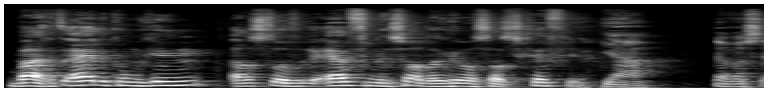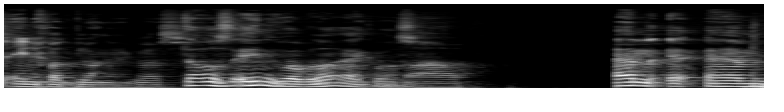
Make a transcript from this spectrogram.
waar het eigenlijk om ging, als het over erfenis hadden, was dat schriftje. Ja, dat was het enige wat belangrijk was. Dat was het enige wat belangrijk was. Wauw. En eh, ehm,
